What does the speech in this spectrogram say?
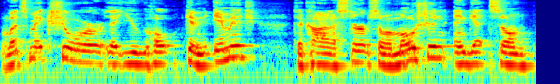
Let's make sure that you get an image to kind of stir up some emotion and get some,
